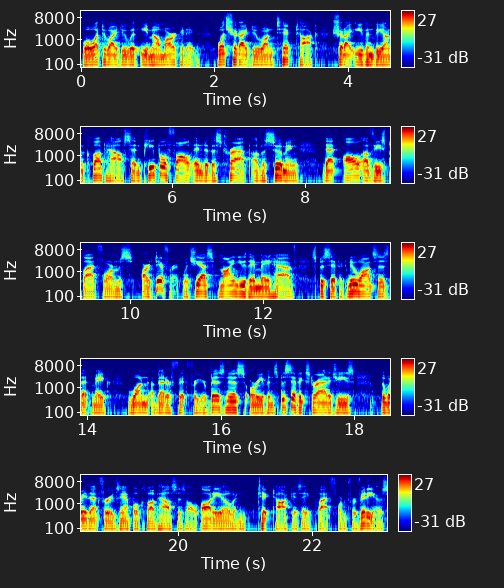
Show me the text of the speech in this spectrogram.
Well, what do I do with email marketing? What should I do on TikTok? Should I even be on Clubhouse? And people fall into this trap of assuming that all of these platforms are different, which, yes, mind you, they may have specific nuances that make one a better fit for your business or even specific strategies, the way that, for example, Clubhouse is all audio and TikTok is a platform for videos.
